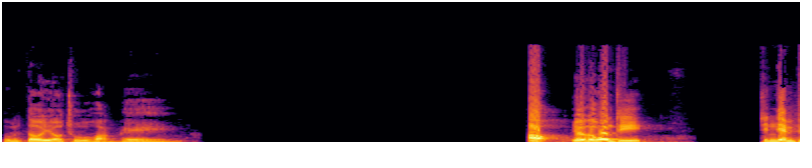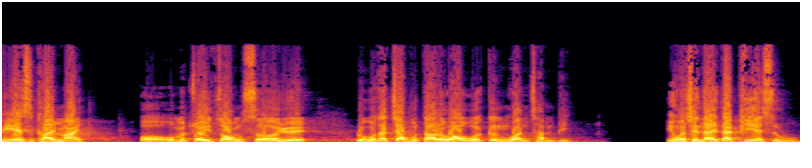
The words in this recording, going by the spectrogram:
我们都有厨房，嘿。好，有一个问题，今天 PS 开卖哦，我们最终十二月如果再叫不到的话，我会更换产品，因为现在一台 PS 五。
